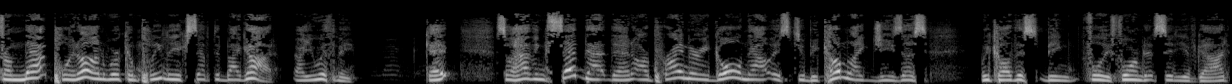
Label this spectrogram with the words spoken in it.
from that point on, we're completely accepted by God. Are you with me? Okay? So, having said that, then, our primary goal now is to become like Jesus. We call this being fully formed at City of God.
